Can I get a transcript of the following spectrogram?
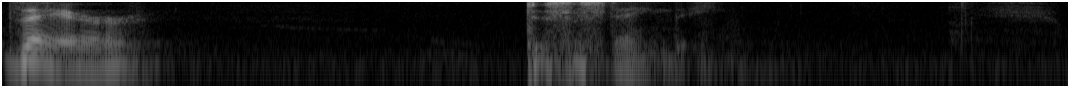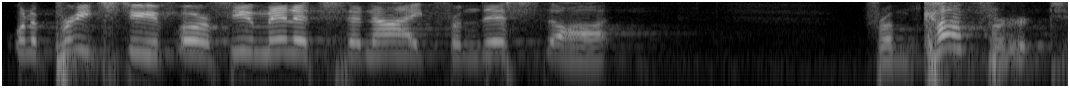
there to sustain thee. I want to preach to you for a few minutes tonight from this thought from comfort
